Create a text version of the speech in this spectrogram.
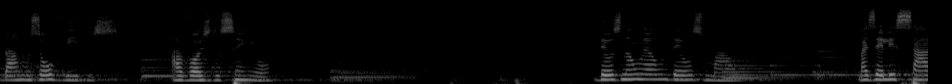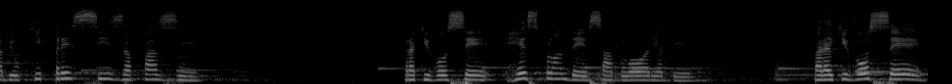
darmos ouvidos à voz do Senhor. Deus não é um Deus mau, mas Ele sabe o que precisa fazer para que você resplandeça a glória dEle, para que você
